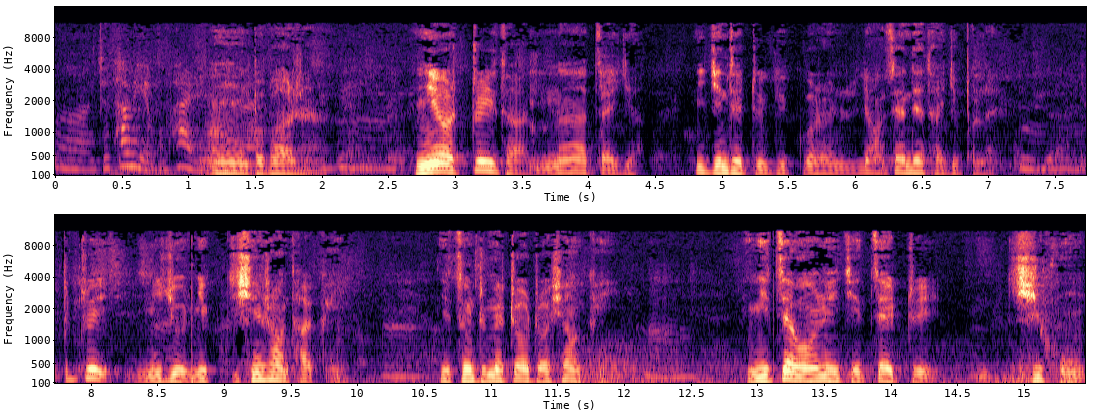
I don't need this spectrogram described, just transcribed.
嗯，就他们也不怕人，嗯，不怕人，你要追他，那再讲，你今天追给过上两三天他就不来，不追你就你欣赏他可以，你从这边照照相可以，你再往里进再追，起哄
